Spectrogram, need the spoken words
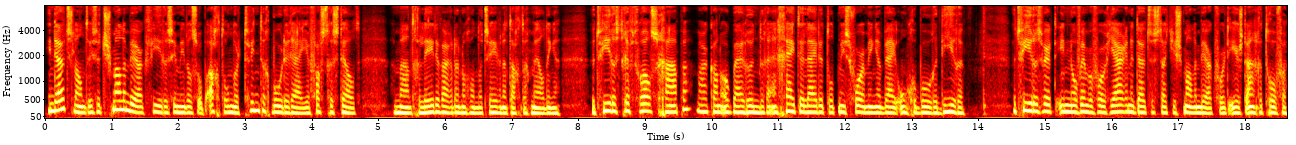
In Duitsland is het Schmallenberg-virus inmiddels op 820 boerderijen vastgesteld. Een maand geleden waren er nog 187 meldingen. Het virus treft vooral schapen, maar kan ook bij runderen en geiten leiden tot misvormingen bij ongeboren dieren. Het virus werd in november vorig jaar in het Duitse stadje Schmallenberg voor het eerst aangetroffen.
